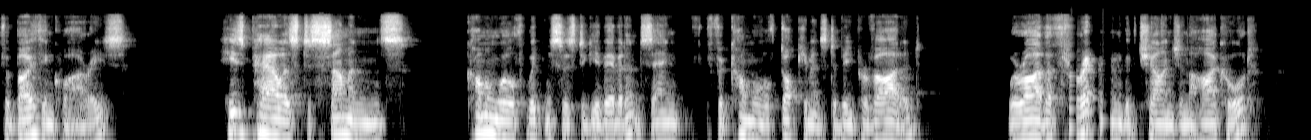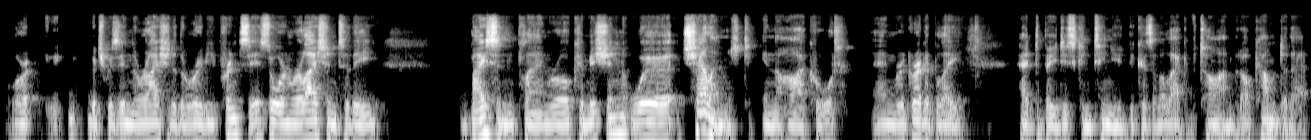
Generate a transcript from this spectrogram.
for both inquiries, his powers to summons Commonwealth witnesses to give evidence and for Commonwealth documents to be provided were either threatened with challenge in the High Court or which was in the relation to the Ruby Princess or in relation to the Basin Plan Royal Commission, were challenged in the High Court and regrettably had to be discontinued because of a lack of time, but I'll come to that.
